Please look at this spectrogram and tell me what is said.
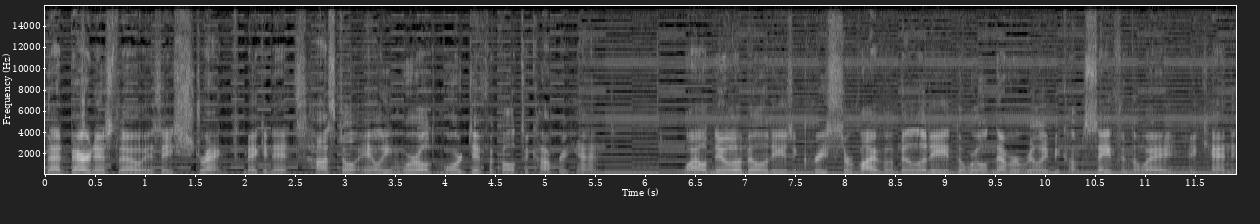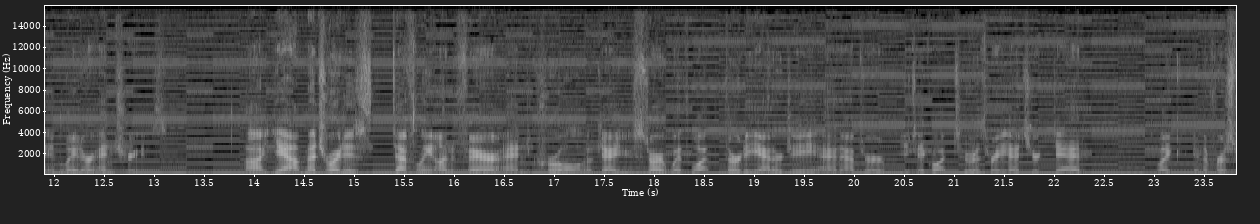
That bareness, though, is a strength, making its hostile alien world more difficult to comprehend. While new abilities increase survivability, the world never really becomes safe in the way it can in later entries. Uh, yeah, Metroid is definitely unfair and cruel, okay? You start with, what, 30 energy, and after you take, what, two or three hits, you're dead? Like, in the first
